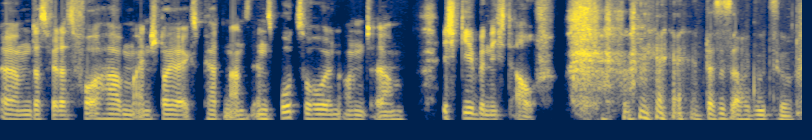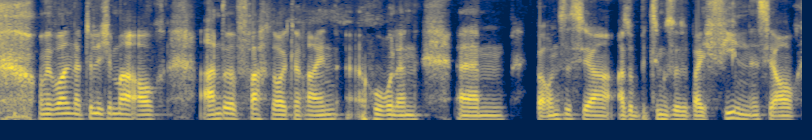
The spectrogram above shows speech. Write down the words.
ähm, dass wir das vorhaben, einen Steuerexperten ans, ins Boot zu holen. Und ähm, ich gebe nicht auf. das ist auch gut so. Und wir wollen natürlich immer auch andere Fachleute reinholen. Ähm, bei uns ist ja, also beziehungsweise bei vielen ist ja auch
